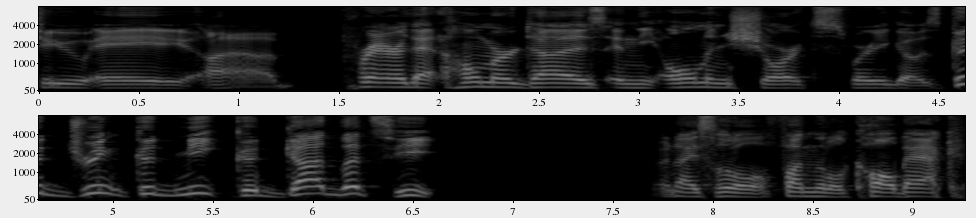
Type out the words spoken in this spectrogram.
to a uh, prayer that Homer does in the Ullman shorts, where he goes, "Good drink, good meat, good God, let's eat." A nice little, fun little callback.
